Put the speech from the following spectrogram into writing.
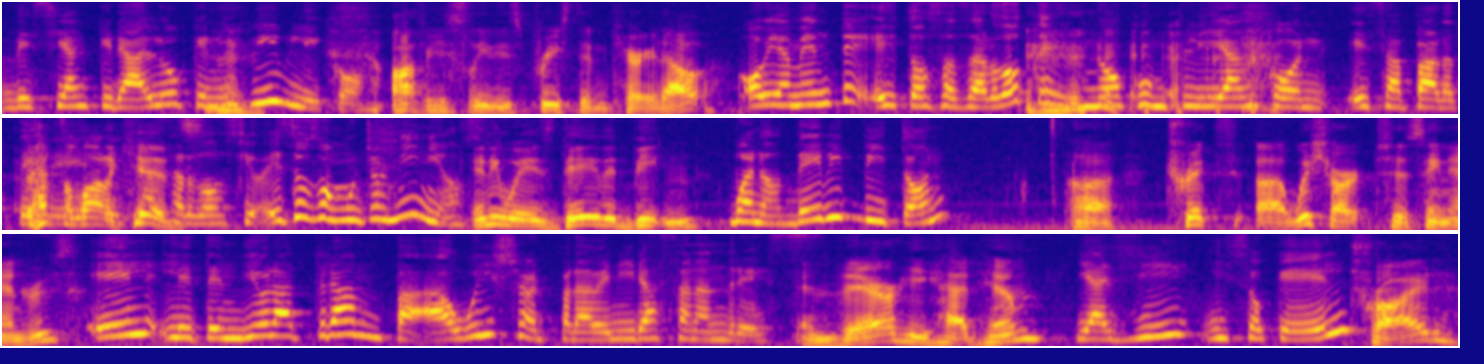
decían que era algo que no es bíblico. Obviously, these priests didn't carry it out. Obviamente estos sacerdotes no cumplían con esa parte That's de- a lot del of kids. sacerdocio. Esos son muchos niños. Anyways, David Beaton Bueno, David Beaton, uh, tricked uh, Wishart to St. Andrews, él le tendió la trampa a Wishart para venir a San Andrés. and there he had him Y allí hizo que él tried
